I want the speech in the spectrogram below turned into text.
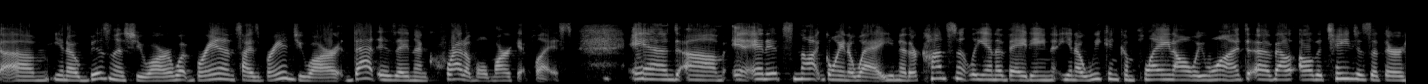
um, you know, business you are, what brand size brand you are, that is an incredible marketplace. And, um, and it's not going away. You know, they're constantly innovating. You know, we can complain all we want about all the changes that they're,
